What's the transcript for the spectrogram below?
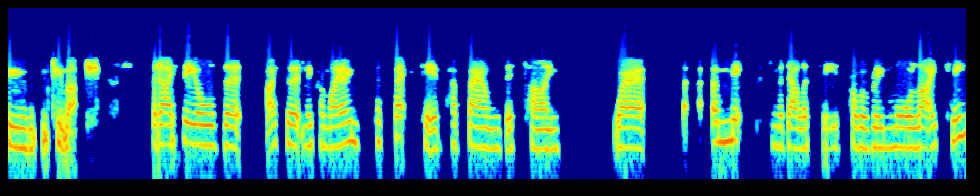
too too much. But I feel that I certainly, from my own perspective, have found this time where a mixed modality is probably more likely.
